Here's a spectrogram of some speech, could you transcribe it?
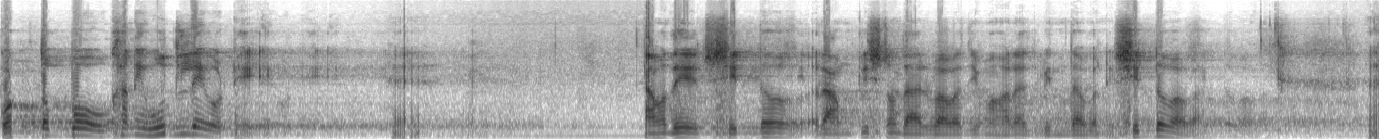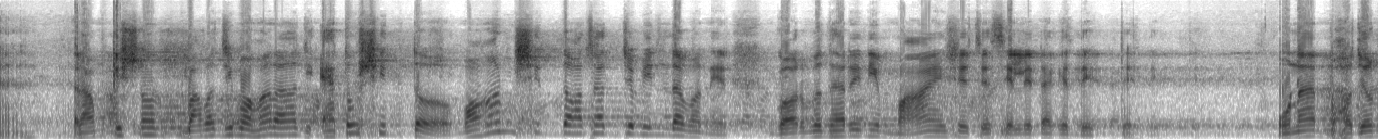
কর্তব্য ওখানে উদলে ওঠে। হ্যাঁ। আমাদের সিদ্ধ রামকৃষ্ণ দাস বাবাজি মহারাজ বৃন্দাবনে সিদ্ধ বাবা। হ্যাঁ, রামকৃষ্ণ বাবাজি মহারাজ এত সিদ্ধ, মহান সিদ্ধ আচার্য বৃন্দাবনের। গর্ভধারিণী মা এসেছে ছেলেটাকে দেখতে। ওনার ভজন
